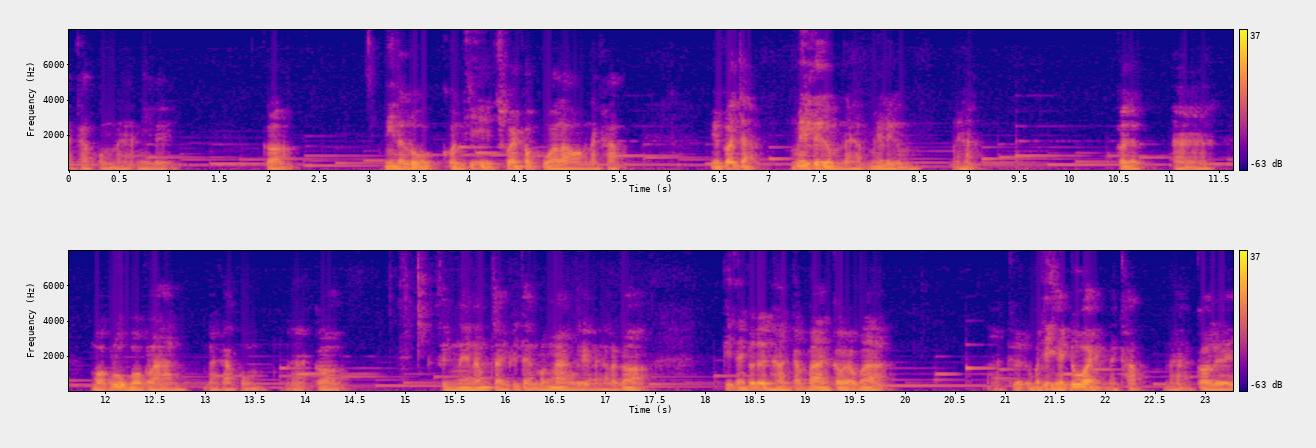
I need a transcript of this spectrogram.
นะครับ ผมนะฮะนี่เลย ก็นี่แหละลูกคนที่ช่วยครอบครัวเรานะครับเดี๋ยวก็จะไม่ลืมนะครับ ไม่ลืมนะฮะก็จะอ่าบอกลูกบอกหลานนะครับ ผมนะฮะก็ ซึ้งในน้ำใจพี่แตนมากๆเลยนะครับแล้วก็พี่แตนก็เดินทางกลับบ้านก็แบบว่าอ่าเกิดอุบัติเหตุด้วยนะครับนะฮะก็เลย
